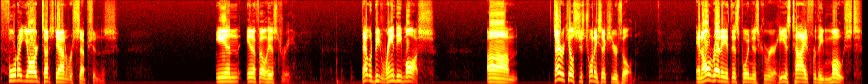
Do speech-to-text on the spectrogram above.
40 yard touchdown receptions in NFL history? That would be Randy Moss. Um, Tyreek Hill's just 26 years old. And already at this point in his career, he is tied for the most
